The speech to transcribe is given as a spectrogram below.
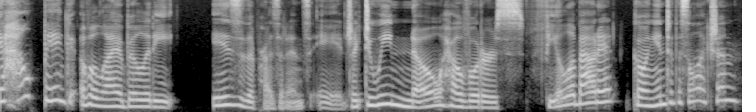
Yeah, how big of a liability is the president's age? Like, do we know how voters feel about it going into this election?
